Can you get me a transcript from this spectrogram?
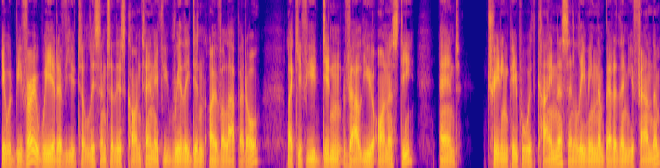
it would be very weird of you to listen to this content if you really didn't overlap at all. Like if you didn't value honesty and treating people with kindness and leaving them better than you found them,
